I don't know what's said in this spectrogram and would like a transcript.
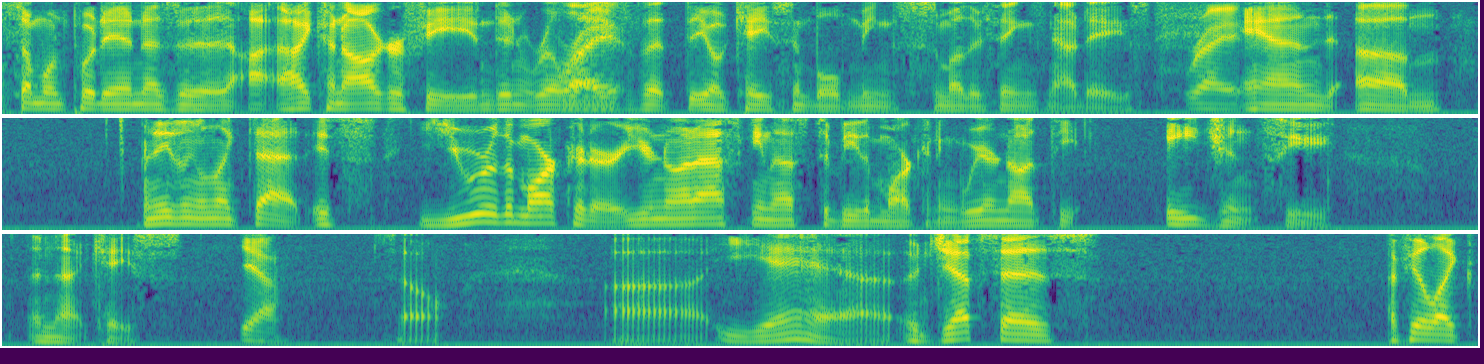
someone put in as an iconography and didn't realize Right. that the OK symbol means some other things nowadays. Right. And um, anything like that. It's you are the marketer. You're not asking us to be the marketing. We are not the agency in that case. Yeah. So, uh, yeah. Jeff says, I feel like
